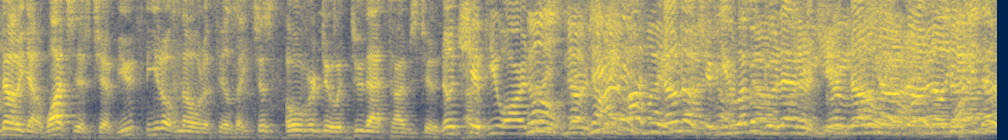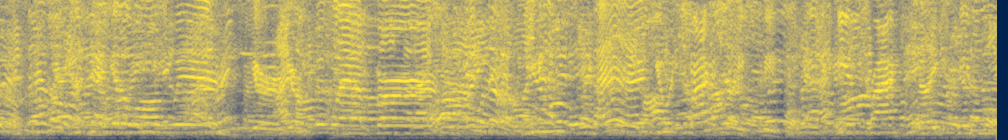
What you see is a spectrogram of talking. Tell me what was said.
no, no. Watch this, Chip. You you don't know what it feels like. Just overdo it. Do that times two. No, Chip. You are No, nice. no, no, Chip, no, oh no, my Chip. You have a good energy. No, no, no, no. no. You do. You can't get along with. You're you're a laugher. I. You and you attract nice people. He attracts nice people.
